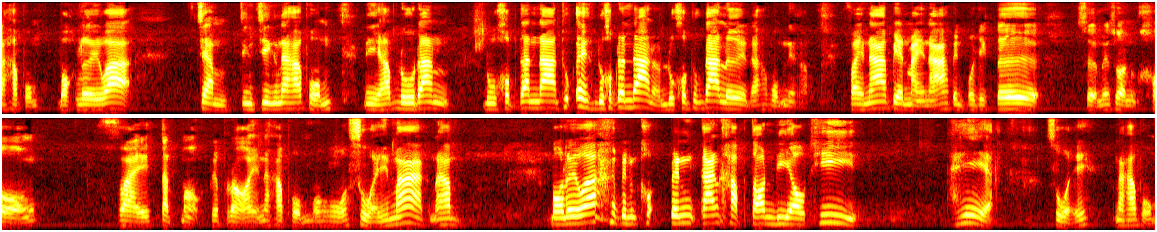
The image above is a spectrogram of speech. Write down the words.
นะครับผมบอกเลยว่าแจ่มจริง ๆนะครับผมนี่ครับดูด้านดูครบด้านด้านทุกเอ้ยดูครบด้านด้านหน่อดูครบทุกด้านเลยนะครับผมเนี่ยครับไฟหน้าเปลี่ยนใหม่นะเป็นโปรเจคเตอร์เสริมในส่วนของ ไฟตัดหมอกเรียบร้อยนะครับ ผมโอ้โหสวยมากนะครับ บอกเลยว่าเป็นเป็นการขับตอนเดียวที่เท่สวยนะครับผม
